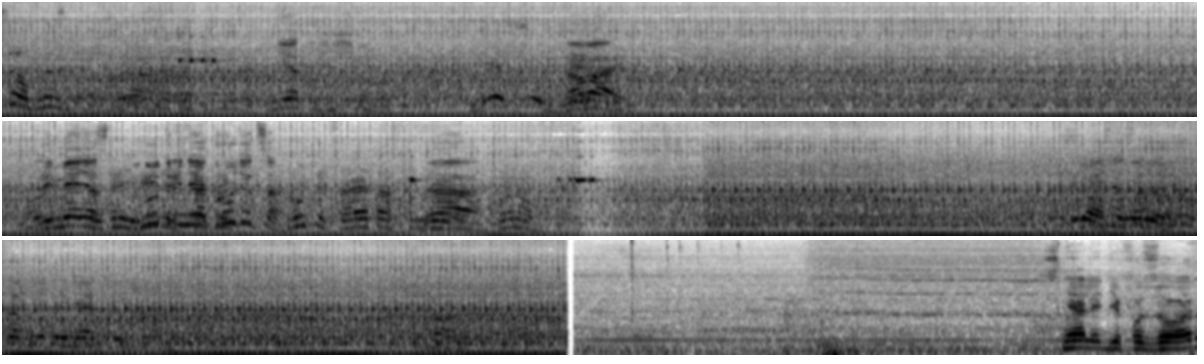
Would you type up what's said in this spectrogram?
все, брызгало. Нет уже шума. Есть шум. Давай. Ну, Ремень смотри, внутренняя видишь, крутится? Крутится, а это остановилось. Да. Понял? Ремень остановился, внутренняя крутится. Сняли диффузор.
